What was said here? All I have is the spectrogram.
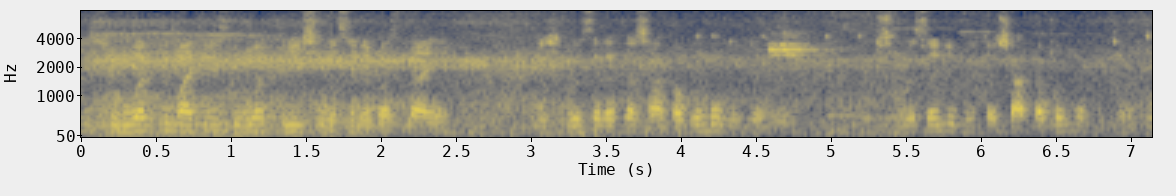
ही सुरुवात माझी सुरुवात ही शिवसेनेपासून आहे. मी शिवसेनेचा शाखाप्रमुख होतो. शिवसैनिक होतो शाखाप्रमुख होतो.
